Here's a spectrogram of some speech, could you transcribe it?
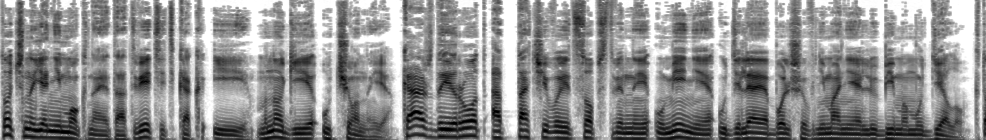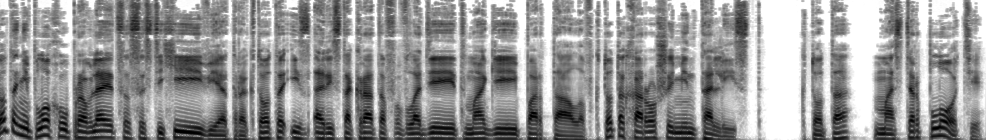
Точно я не мог на это ответить, как и многие ученые. Каждый род оттачивает собственные умения, уделяя больше внимания любимому делу. Кто-то неплохо управляется со стихией ветра, кто-то из аристократов владеет магией порталов, кто-то хороший менталист, кто-то мастер плоти,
